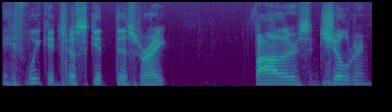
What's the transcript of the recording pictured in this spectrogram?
if we could just get this right, fathers and children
